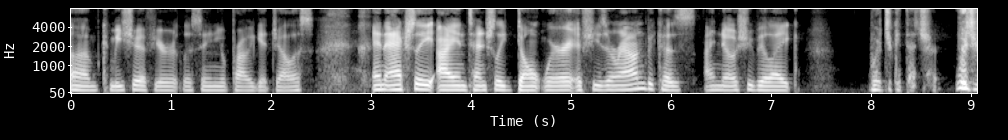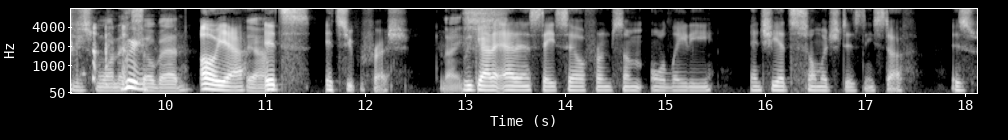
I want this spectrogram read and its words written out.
Um, Kamisha, if you're listening, you'll probably get jealous. And actually, I intentionally don't wear it if she's around because I know she'd be like, "Where'd you get that shirt? Where'd you get?" Just want it so bad. Oh yeah, Yeah. it's it's super fresh. Nice. We got it at an estate sale from some old lady, and she had so much Disney stuff. is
